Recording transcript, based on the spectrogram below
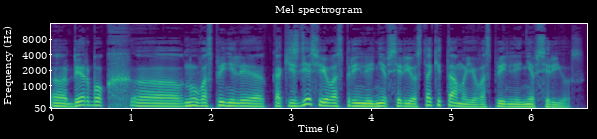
Бербок, э, ну, восприняли, как и здесь ее восприняли не всерьез, так и там ее восприняли не всерьез.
